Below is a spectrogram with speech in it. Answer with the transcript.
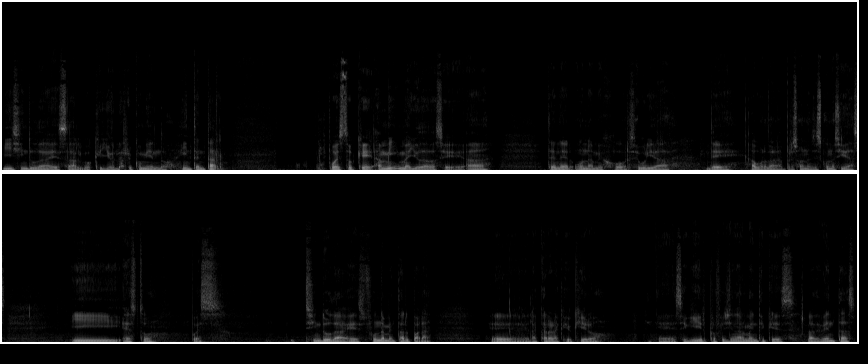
y sin duda es algo que yo les recomiendo intentar, puesto que a mí me ha ayudado a tener una mejor seguridad de abordar a personas desconocidas y esto pues sin duda es fundamental para eh, la carrera que yo quiero eh, seguir profesionalmente, que es la de ventas.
